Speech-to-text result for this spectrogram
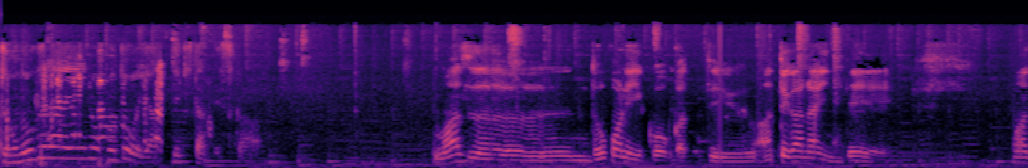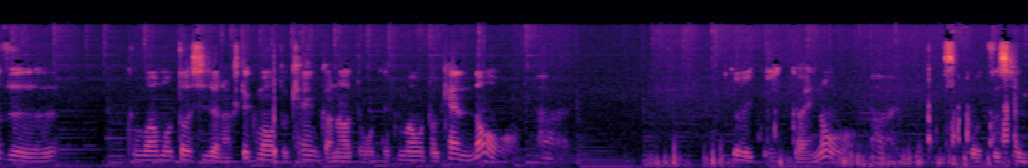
どのぐらいのことをやってきたんですか？まず、どこに行こうかっていう当てがないんで、まず、熊本市じゃなくて熊本県かなと思って、熊本県のは教育委員会のスポーツ振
